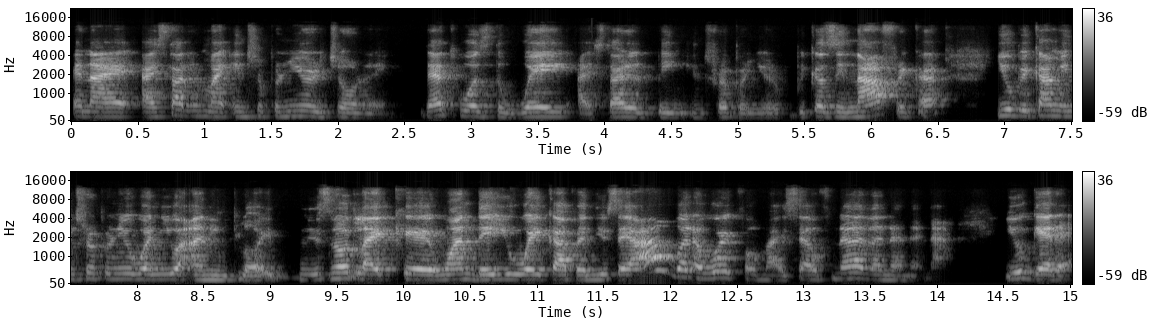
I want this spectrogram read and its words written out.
and I, I started my entrepreneurial journey. That was the way I started being entrepreneur because in Africa, you become entrepreneur when you are unemployed. It's not like uh, one day you wake up and you say, I'm gonna work for myself. No, no, no, no, no. You get it.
